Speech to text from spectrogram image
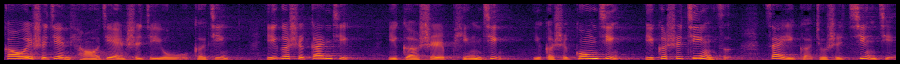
高维实践条件实际有五个境。一个是干净，一个是平静，一个是恭敬，一个是镜子，再一个就是境界。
